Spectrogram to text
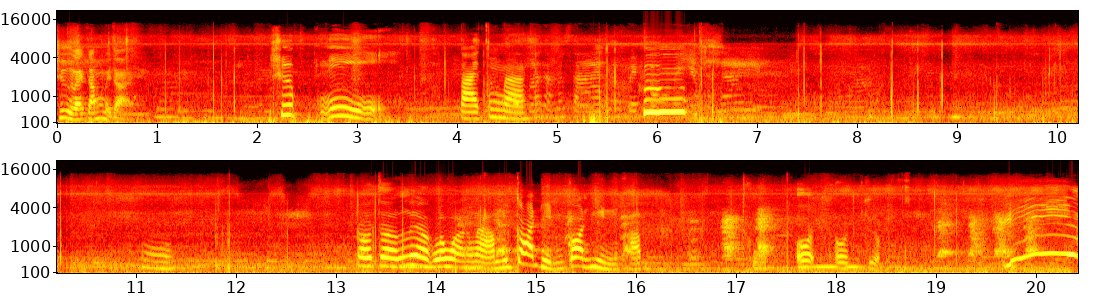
ชื่ออะไรจำไม่ได้ ชึบนี่ ตายตั้งนานฮึบเราจะเลือกระหว่างน้ำหรือก้อนหินก้อนหินครับถูกโอ๊ยโอ๊ยเกือบเอีย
